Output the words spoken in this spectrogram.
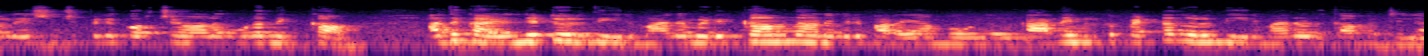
റിലേഷൻഷിപ്പിൽ കുറച്ചു നാളും കൂടെ നിൽക്കാം അത് കഴിഞ്ഞിട്ട് ഒരു തീരുമാനം എടുക്കാമെന്നാണ് ഇവർ പറയാൻ പോകുന്നത്. കാരണം ഇവർക്ക് പെട്ടെന്ന് ഒരു തീരുമാനം എടുക്കാൻ പറ്റില്ല.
